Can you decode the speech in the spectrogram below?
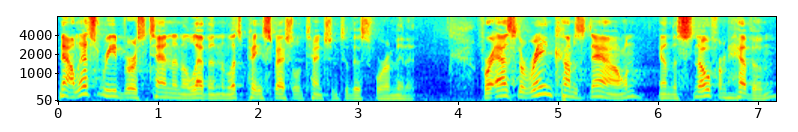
Now let's read verse 10 and 11, and let's pay special attention to this for a minute. For as the rain comes down and the snow from heaven,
